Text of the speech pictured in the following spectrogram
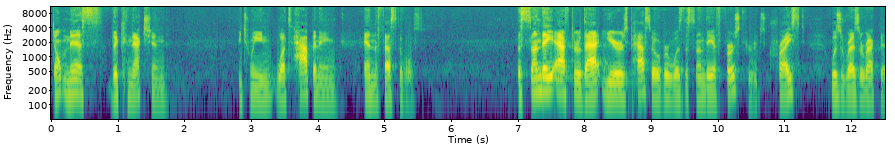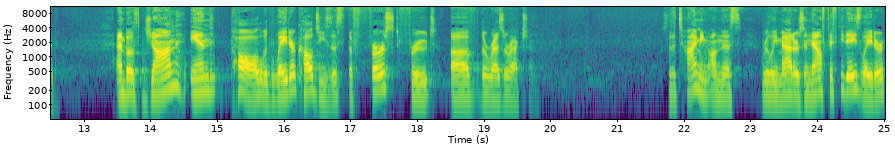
Don't miss the connection between what's happening and the festivals. The Sunday after that year's Passover was the Sunday of first fruits. Christ was resurrected. And both John and Paul would later call Jesus the first fruit of the resurrection. So the timing on this really matters. And now, 50 days later,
